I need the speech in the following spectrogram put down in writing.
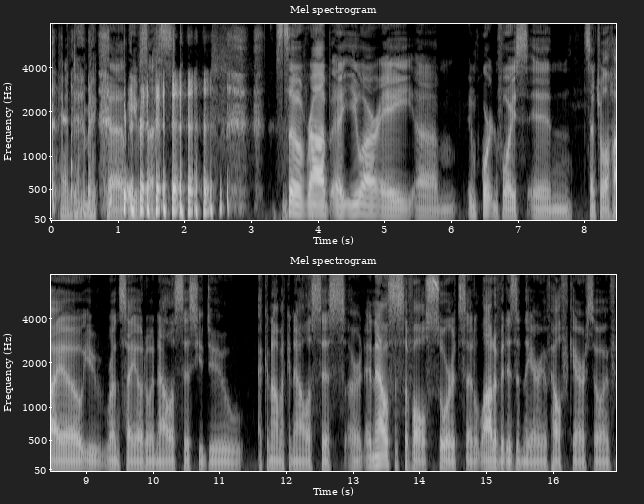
pandemic uh, leaves us. So, Rob, uh, you are a um, important voice in Central Ohio. You run Scioto analysis. You do economic analysis or analysis of all sorts, and a lot of it is in the area of healthcare. So, I've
